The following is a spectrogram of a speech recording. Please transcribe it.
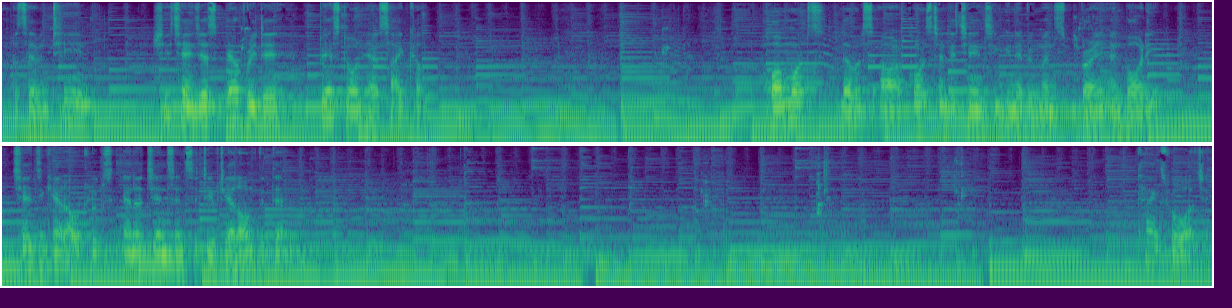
Number 17. She changes every day based on her cycle. Hormones levels are constantly changing in a woman's brain and body, changing her outlooks, energy and sensitivity along with them. Thanks for watching.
